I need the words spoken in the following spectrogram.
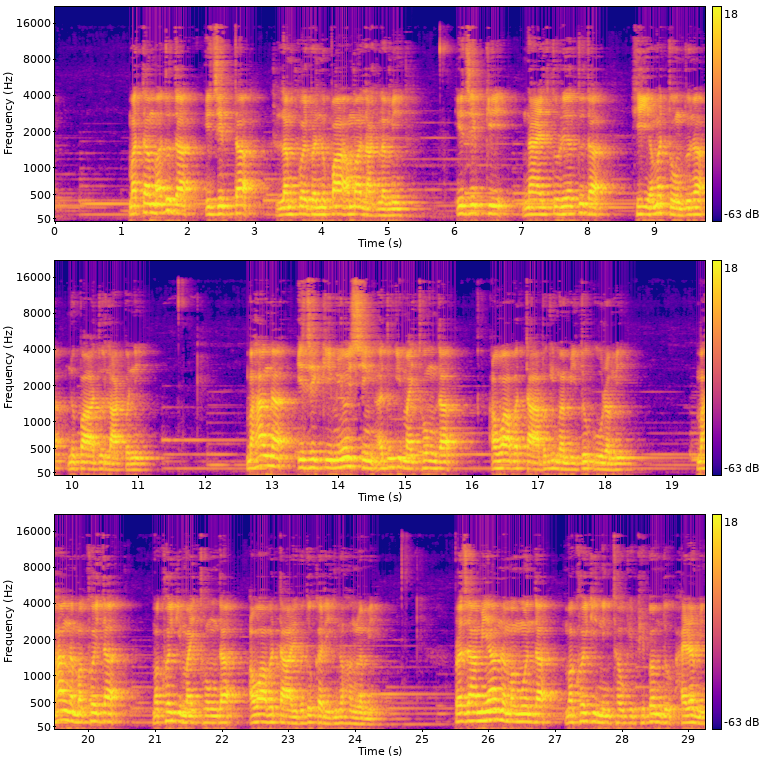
ꯃꯇꯝ ꯑꯗꯨꯗ ꯏꯖꯤꯞꯇ ꯂꯝꯀꯣꯏꯕ ꯅꯨꯄꯥ ꯑꯃ ꯂꯥꯛꯂꯝꯃꯤ ꯏꯖꯤꯞꯀꯤ ꯅꯥꯏꯜ ꯇꯨꯔꯦꯜꯗꯨꯗ ꯍꯤ ꯑꯃ ꯇꯣꯡꯗꯨꯅ ꯅꯨꯄꯥ ꯑꯗꯨ ꯂꯥꯛꯄꯅꯤ ꯃꯍꯥꯛꯅ ꯏꯖꯤꯞꯀꯤ ꯃꯤꯑꯣꯏꯁꯤꯡ ꯑꯗꯨꯒꯤ ꯃꯥꯏꯊꯣꯡꯗ ꯑꯋꯥꯕ ꯇꯥꯕꯒꯤ ꯃꯃꯤꯗꯨ ꯎꯔꯝꯃꯤ ꯃꯍꯥꯛꯅ ꯃꯈꯣꯏꯗ ꯃꯈꯣꯏꯒꯤ ꯃꯥꯏꯊꯣꯡꯗ ꯑꯋꯥꯕ ꯇꯥꯔꯤꯕꯗꯨ ꯀꯔꯤꯒꯤꯅꯣ ꯍꯪꯂꯝꯃꯤ ꯄ꯭ꯔꯖꯥ ꯃꯤꯌꯥꯝꯅ ꯃꯉꯣꯟꯗ ꯃꯈꯣꯏꯒꯤ ꯅꯤꯡꯊꯧꯒꯤ ꯐꯤꯕꯝꯗꯨ ꯍꯥꯏꯔꯝꯃꯤ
